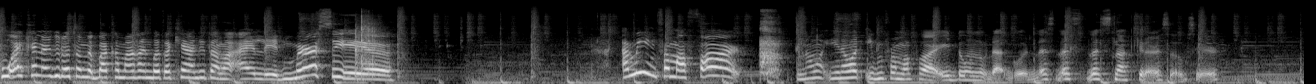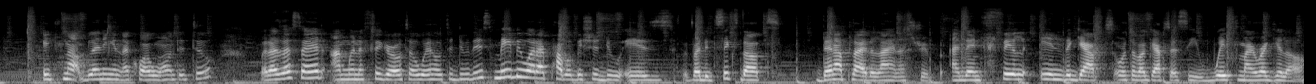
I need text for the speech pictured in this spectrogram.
why can i do that on the back of my hand but i can't do it on my eyelid mercy i mean from afar you know what? You know what? Even from afar, it don't look that good. Let's let's let's not kid ourselves here. It's not blending in like I wanted to. But as I said, I'm gonna figure out a way how to do this. Maybe what I probably should do is if I did six dots, then apply the liner strip and then fill in the gaps or whatever gaps I see with my regular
